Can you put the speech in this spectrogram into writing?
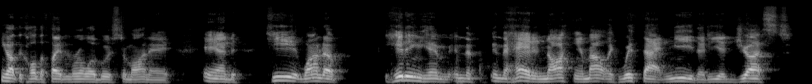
he got the call to fight Murilo Bustamante, and he wound up hitting him in the in the head and knocking him out like with that knee that he had just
